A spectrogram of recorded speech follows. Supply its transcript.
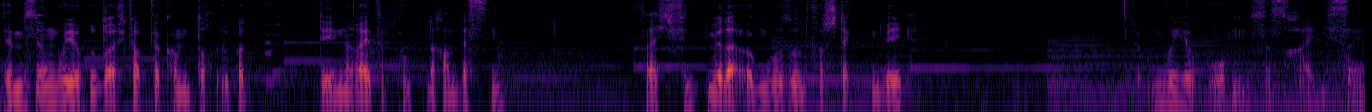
Wir müssen irgendwo hier rüber. Ich glaube, wir kommen doch über den Reisepunkt noch am besten. Vielleicht finden wir da irgendwo so einen versteckten Weg. Irgendwo hier oben muss das doch eigentlich sein.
